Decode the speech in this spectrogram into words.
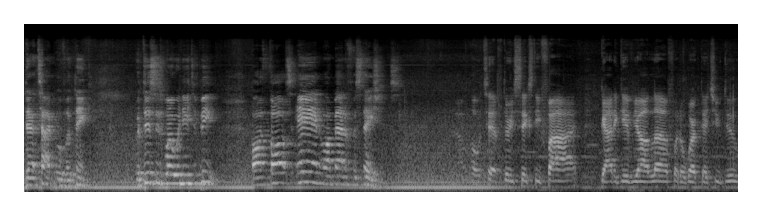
that type of a thinking. But this is where we need to be. Our thoughts and our manifestations. I'm Hotep 365. Got to give y'all love for the work that you do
